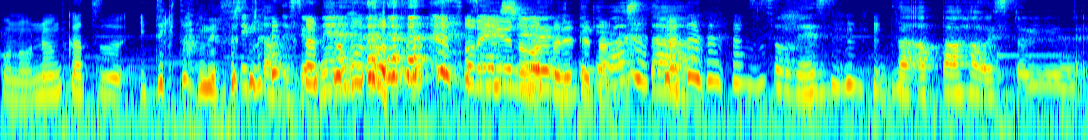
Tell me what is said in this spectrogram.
このヌン活行ってきたんですしてきたんですよね。それ言うの忘れてた。そうですザ・アッパーハウスという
